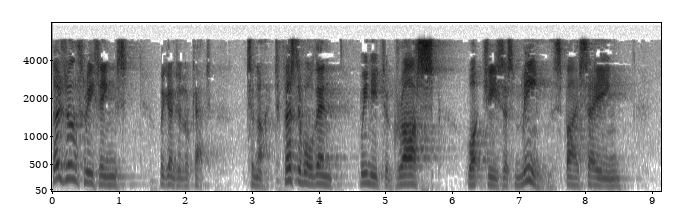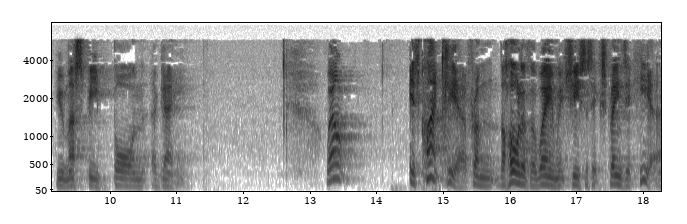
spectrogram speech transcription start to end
Those are the three things we're going to look at tonight. First of all, then, we need to grasp what Jesus means by saying, you must be born again. Well, it's quite clear from the whole of the way in which Jesus explains it here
